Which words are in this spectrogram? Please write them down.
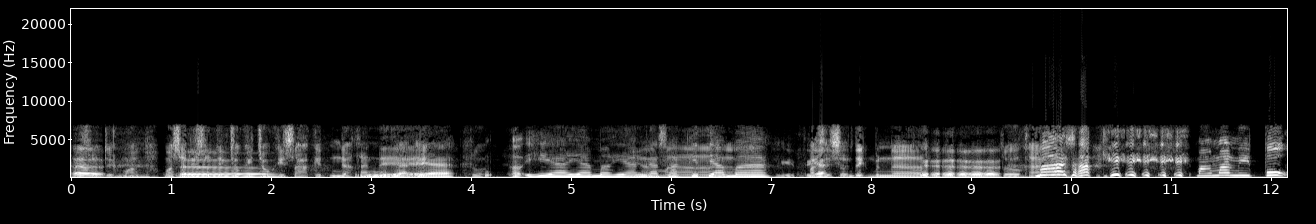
disuntik ma- masa disuntik coki-coki sakit enggak kan deh Enggak ya. tuh Oh iya ya mah ya Iya, nggak sakit ya mah gitu ya. pasti suntik bener tuh kan Mah sakit. mama nipu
